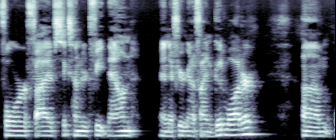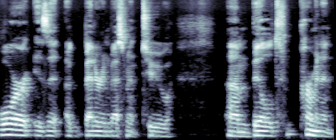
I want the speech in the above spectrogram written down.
four, five, six hundred feet down, and if you're going to find good water, um, or is it a better investment to um, build permanent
